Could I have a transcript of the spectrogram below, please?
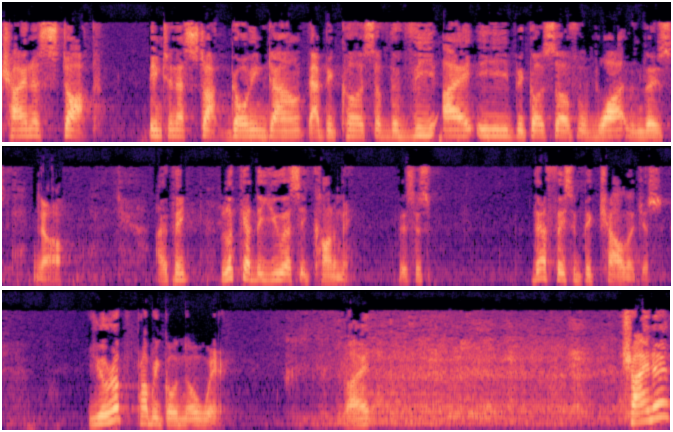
China's stock, internet stock going down, that because of the VIE, because of what, this. No. I think, look at the U.S. economy. This is, they're facing big challenges. Europe probably go nowhere, right? China,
